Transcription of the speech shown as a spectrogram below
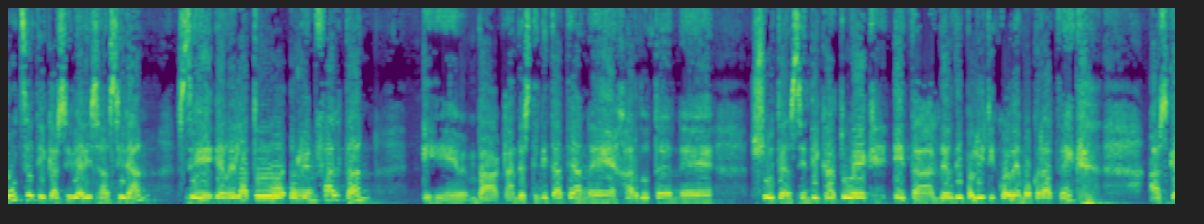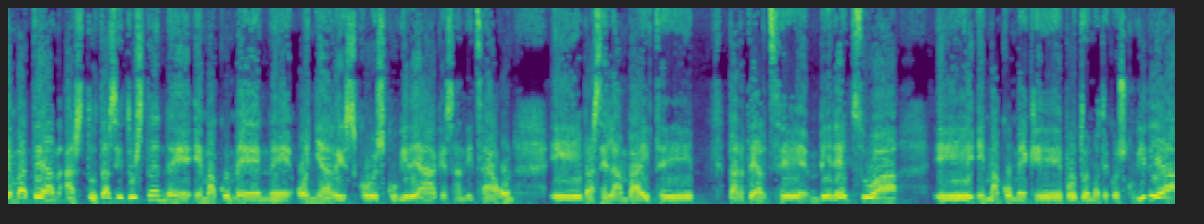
utzetik hasi behar izan ziran ze errelato horren faltan e, ba, klandestinitatean e, jarduten e, zuten sindikatuek eta alderdi politiko demokratek azken batean astuta zituzten e, emakumeen e, oinarrizko eskubideak. Esan ditzagon e, baselan bait e, parte hartze beretzua e, emakumek e, boto emoteko eskubidea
